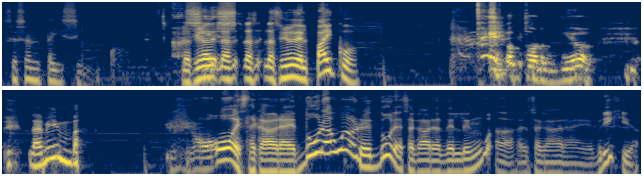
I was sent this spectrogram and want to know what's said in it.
65. La señora, la, la- la señora del Paico. Pero por Dios. La misma. No, esa cabra es dura, weón. Es dura. Esa cabra es del lenguada. Esa cabra es brígida.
